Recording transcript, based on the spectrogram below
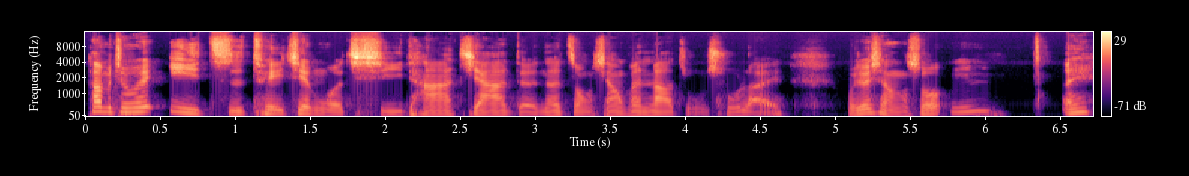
他们就会一直推荐我其他家的那种香氛蜡烛出来，我就想说，嗯。哎，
